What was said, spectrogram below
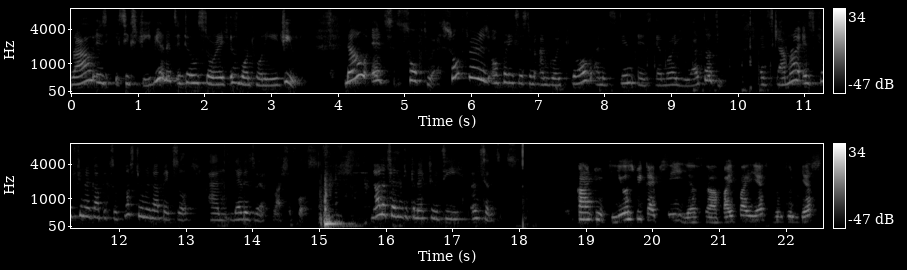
RAM is 6GB and its internal storage is 128GB. Now its software. Software is operating system Android 12 and its skin is MIUI 30. Its camera is 50 megapixel plus 2 megapixel and there is rear flash of course. Now let's head into connectivity and sensors. Connectivity USB Type C, yes. Uh, Wi-Fi, yes. Bluetooth, yes.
